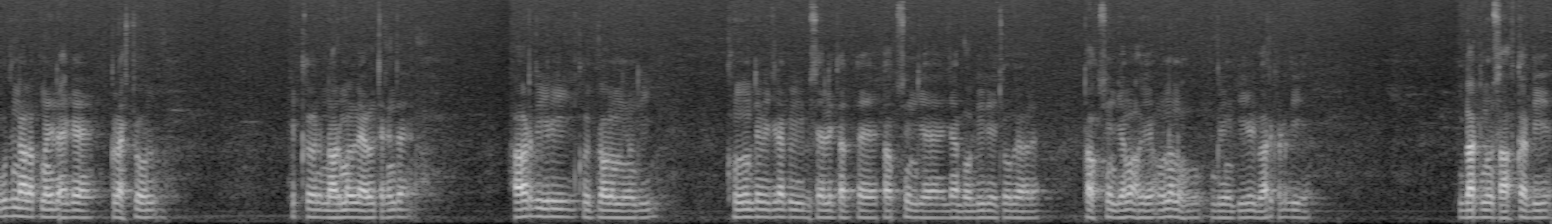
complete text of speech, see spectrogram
ਉਹਦੇ ਨਾਲ ਆਪਣਾ ਜਿਹੜਾ ਹੈਗਾ ਕੋਲੇਸਟ੍ਰੋਲ ਇੱਕ ਨਾਰਮਲ ਲੈਵਲ ਤੇ ਰਹਿੰਦਾ ਹਾਰਟ ਦੀ ਜਿਹੜੀ ਕੋਈ ਪ੍ਰੋਬਲਮ ਨਹੀਂ ਆਉਂਦੀ ਖੂਨ ਦੇ ਵਿੱਚ ਜਿਹੜਾ ਕੋਈ ਵਿਸ਼ੈਲੇ ਤੱਤ ਹੈ ਟੌਕਸਿਨ ਹੈ, ਜਾਂ ਬੋਡੀ ਦੇ ਚੋਗੇ ਵਾਲਾ ਟੌਕਸਿਨ ਜਮ੍ਹਾਂ ਹੋਇਆ ਉਹਨਾਂ ਨੂੰ ਗ੍ਰੀਨ ਟੀ ਜਿਹੜੀ ਬਾਹਰ ਕੱਢਦੀ ਹੈ। ਬਲੱਡ ਨੂੰ ਸਾਫ਼ ਕਰਦੀ ਹੈ।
